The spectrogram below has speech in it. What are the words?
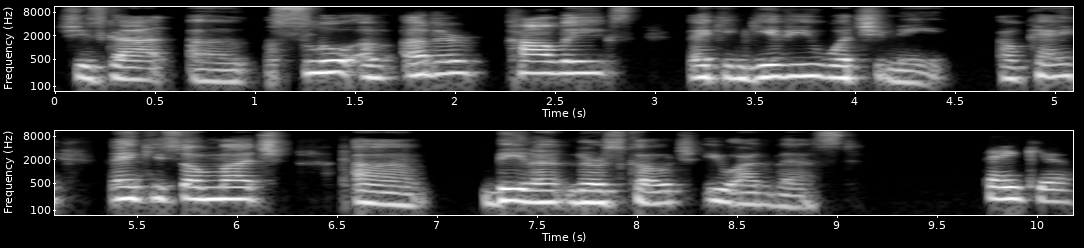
she's got a, a slew of other colleagues that can give you what you need. Okay. Thank you so much, uh, a nurse coach. You are the best. Thank you.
